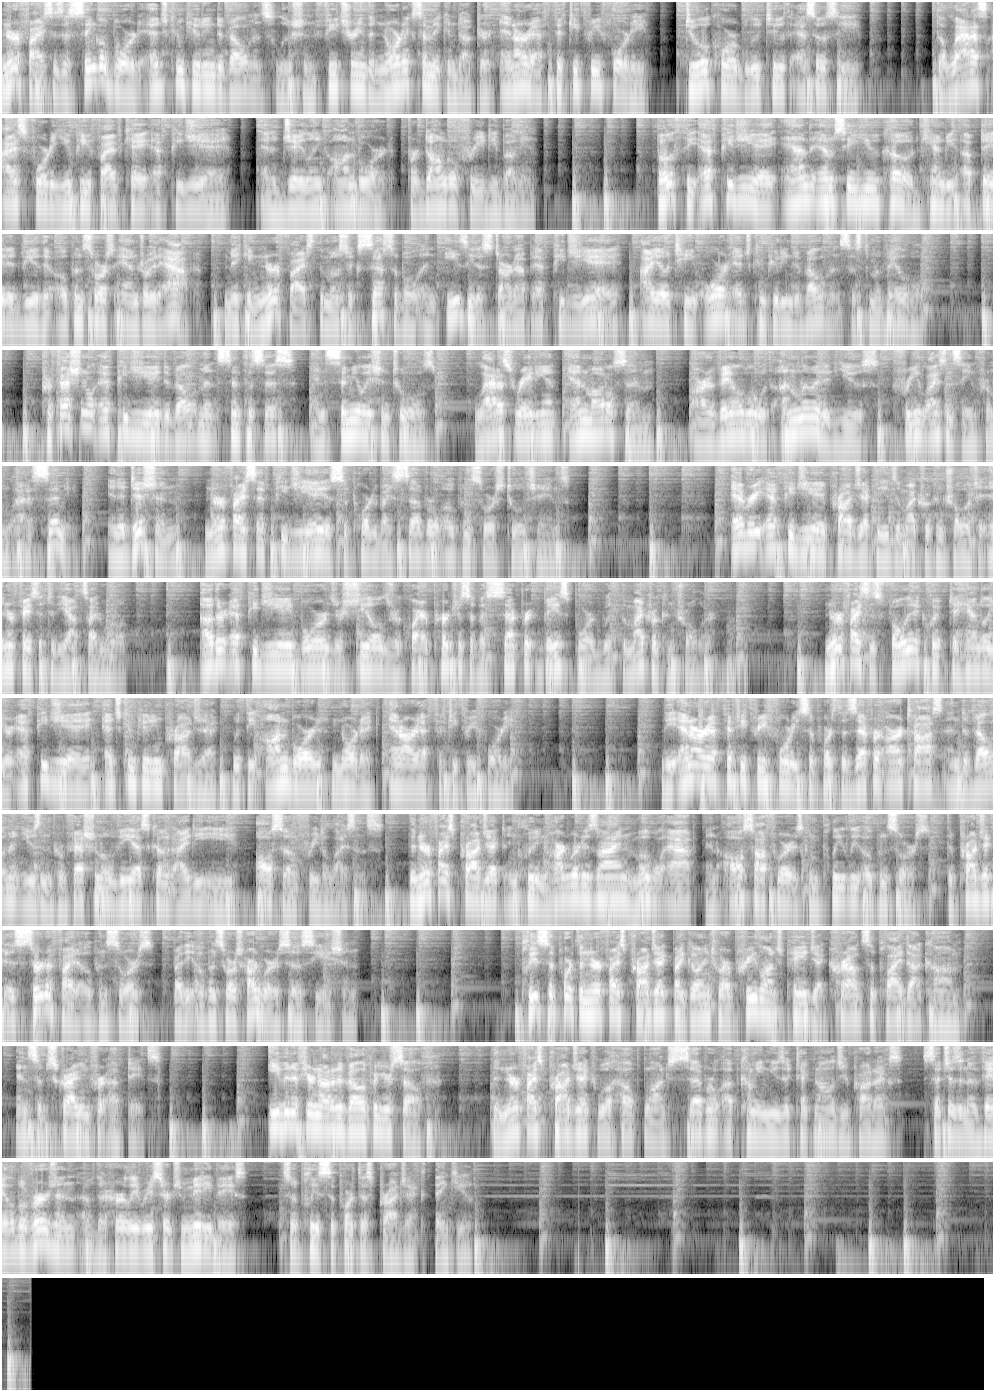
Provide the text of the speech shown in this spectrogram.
NRFICE is a single board edge computing development solution featuring the Nordic Semiconductor NRF5340 dual core Bluetooth SoC, the Lattice ICE40 UP5K FPGA, and a J-Link on board for dongle free debugging. Both the FPGA and MCU code can be updated via the open source Android app, making NRFICE the most accessible and easy to start up FPGA, IoT, or edge computing development system available. Professional FPGA development, synthesis, and simulation tools, Lattice Radiant and ModelSim are available with unlimited use free licensing from Lattice Semi. In addition, NRFICE FPGA is supported by several open source toolchains. Every FPGA project needs a microcontroller to interface it to the outside world. Other FPGA boards or shields require purchase of a separate baseboard with the microcontroller. NRFICE is fully equipped to handle your FPGA edge computing project with the onboard Nordic NRF5340. The NRF5340 supports the Zephyr RTOS and development using the professional VS Code IDE, also free to license. The NRFICE project, including hardware design, mobile app, and all software, is completely open source. The project is certified open source by the Open Source Hardware Association. Please support the NRFICE project by going to our pre launch page at crowdsupply.com and subscribing for updates. Even if you're not a developer yourself, the NRFICE project will help launch several upcoming music technology products, such as an available version of the Hurley Research MIDI base, so please support this project. Thank you.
